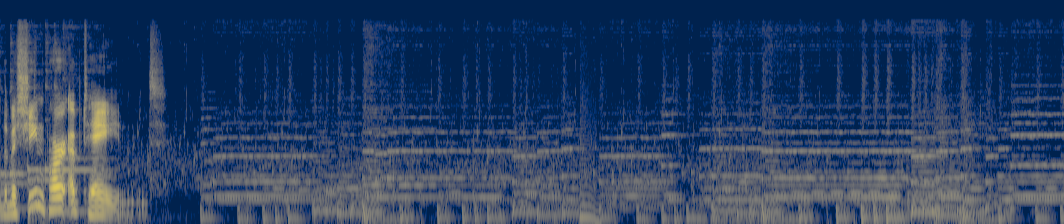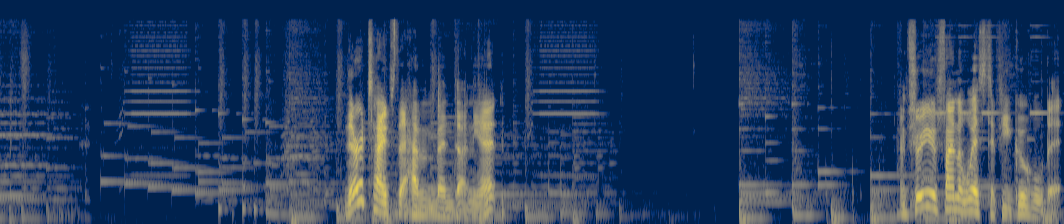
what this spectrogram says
The machine part obtained. There are types that haven't been done yet. I'm sure you'd find a list if you Googled it.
